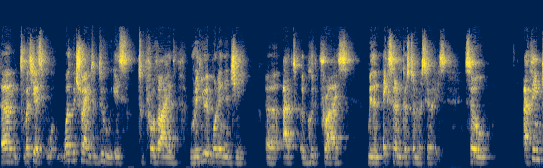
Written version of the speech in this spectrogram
Um, but yes, w- what we're trying to do is to provide renewable energy uh, at a good price with an excellent customer service. So I think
